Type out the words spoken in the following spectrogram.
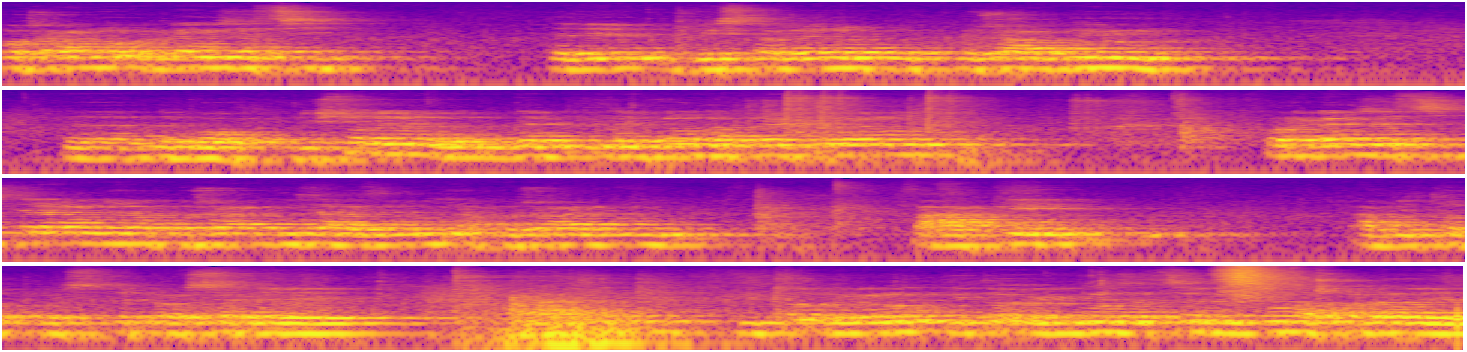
pořádnou organizací, tedy vystaveno pod pořádným, eh, nebo když to ne, ne, nebylo naprojektované organizací, která měla pořádný zázemí a pořádný páky, aby to prostě prosadili, a ty, ty, tyto, tyto organizace lidi napadaly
